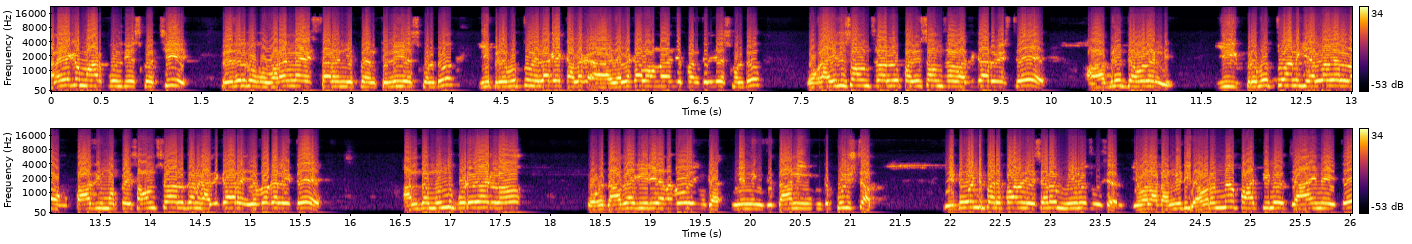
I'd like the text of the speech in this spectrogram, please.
అనేక మార్పులు తీసుకొచ్చి ప్రజలకు ఒక వరంగా ఇస్తారని చెప్పి నేను తెలియజేసుకుంటూ ఈ ప్రభుత్వం ఇలాగే కల ఎల్లకాలం ఉండాలని చెప్పి తెలియజేసుకుంటూ ఒక ఐదు సంవత్సరాలు పది సంవత్సరాలు అధికారం ఇస్తే అభివృద్ధి అవ్వదండి. ఈ ప్రభుత్వానికి ఎల్లవెళ్ళ ఒక పాతి ముప్పై సంవత్సరాలు కనుక అధికారం ఇవ్వగలిగితే అంతకుముందు గుడివాడలో ఒక దాదాగిరి అనగో ఇంకా నేను ఇంక దాని ఇంకా ఫుల్ స్టాప్ ఎటువంటి పరిపాలన చేశారో మీరు చూశారు. ఇవాళ అన్నిటి ఎవరన్నా పార్టీలో జాయిన్ అయితే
